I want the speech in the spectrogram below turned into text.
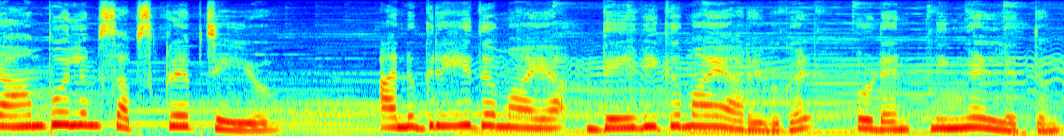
താമ്പൂലം സബ്സ്ക്രൈബ് ചെയ്യൂ. അനുഗ്രഹീതമായ ദൈവികമായ അറിവുകൾ ഉടൻ നിങ്ങളിലെത്തും.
